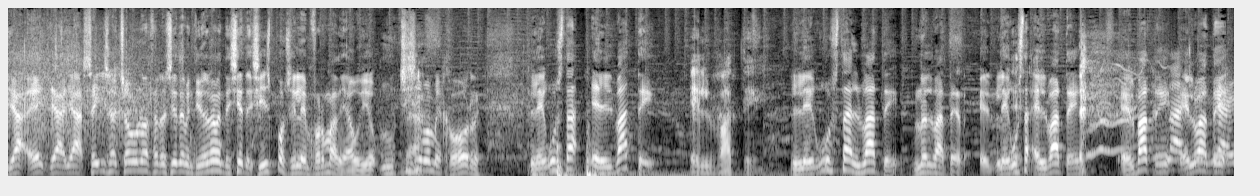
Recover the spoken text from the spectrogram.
ya, eh, ya, ya. 681072297. Si es posible en forma de audio, muchísimo Ya. mejor. Le gusta el bate. El bate. Le gusta el bate, no el bater. eh, Le gusta el bate. El bate, Bate, el bate.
